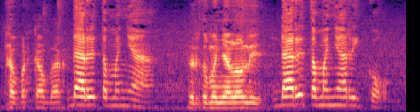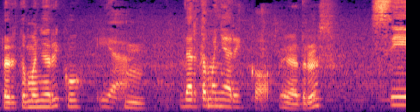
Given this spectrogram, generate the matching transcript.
Dapat kabar dari temennya dari temannya Loli, dari temennya Riko dari temannya Riko. iya Hmm. dari temennya Riko Ya, terus? Si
